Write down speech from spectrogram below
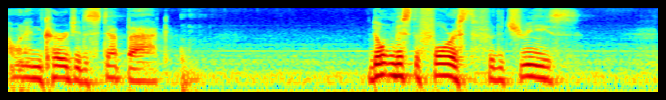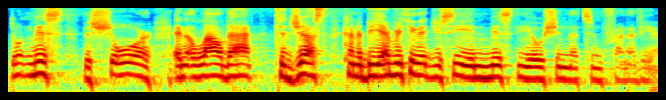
I want to encourage you to step back. Don't miss the forest for the trees. Don't miss the shore and allow that to just kind of be everything that you see and miss the ocean that's in front of you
